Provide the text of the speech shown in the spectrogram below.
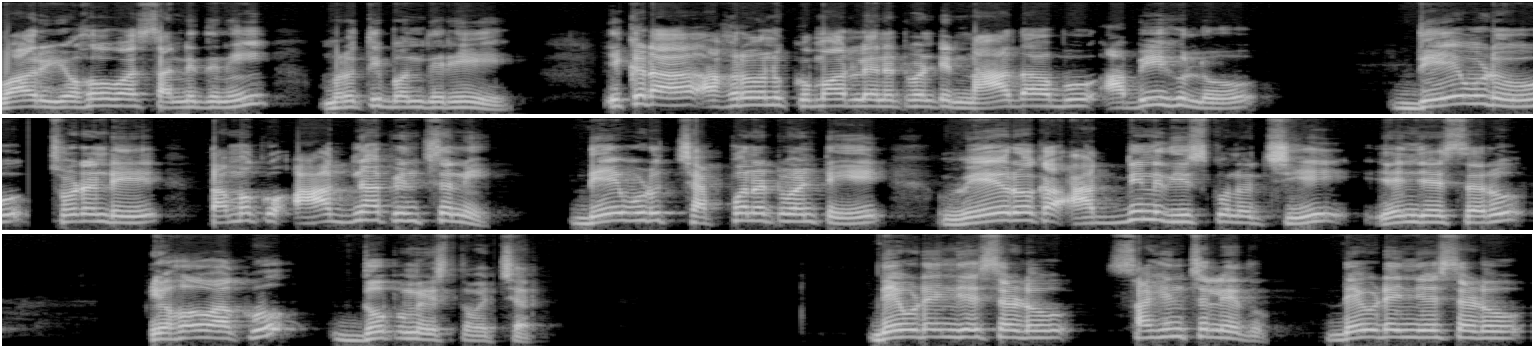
వారు యహోవా సన్నిధిని మృతి పొందిరి ఇక్కడ అహరోను కుమారులైనటువంటి నాదాబు అబీహులు దేవుడు చూడండి తమకు ఆజ్ఞాపించని దేవుడు చెప్పనటువంటి వేరొక అగ్నిని తీసుకొని వచ్చి ఏం చేశారు? యహోవాకు ధూపం వేస్తూ వచ్చారు. దేవుడు ఏం చేశాడు? సహించలేదు. దేవుడు ఏం చేశాడు?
